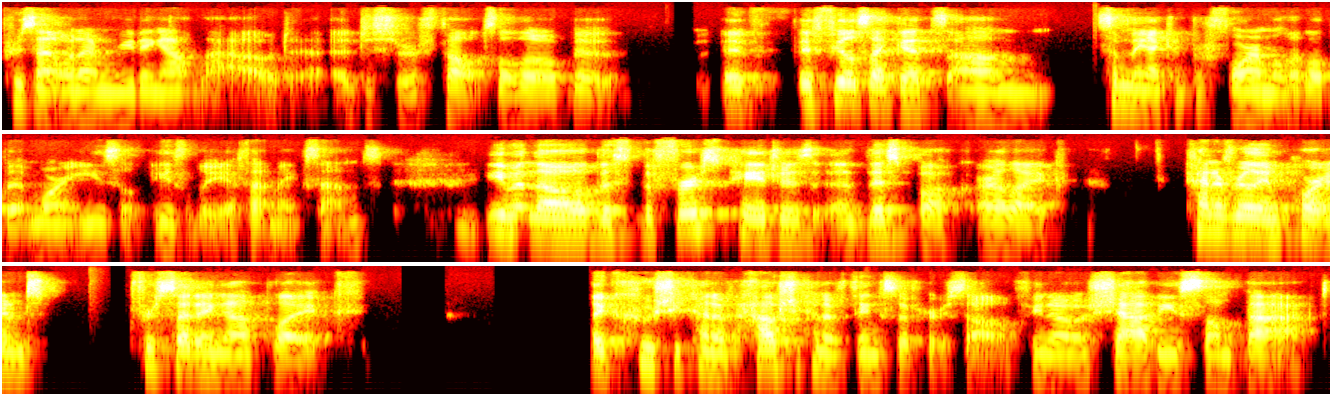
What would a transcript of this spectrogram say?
present when I'm reading out loud. It just sort of felt a little bit, it, it feels like it's um, something I can perform a little bit more easily, easily if that makes sense. Mm-hmm. Even though this, the first pages of this book are like kind of really important for setting up like like who she kind of how she kind of thinks of herself you know shabby slump backed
